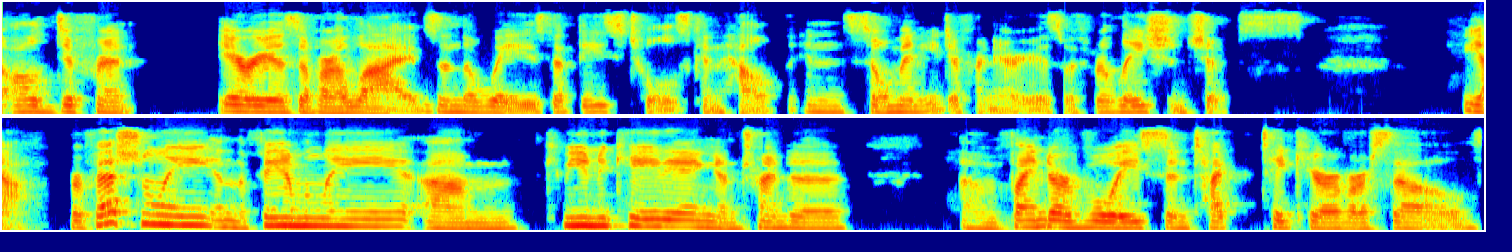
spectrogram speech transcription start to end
to all different areas of our lives and the ways that these tools can help in so many different areas with relationships. Yeah professionally in the family um, communicating and trying to um, find our voice and t- take care of ourselves.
